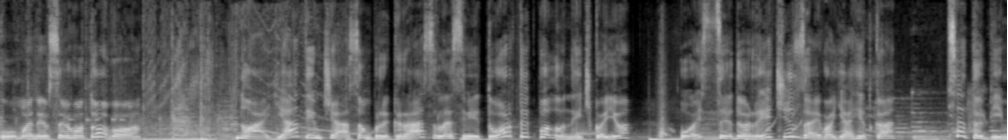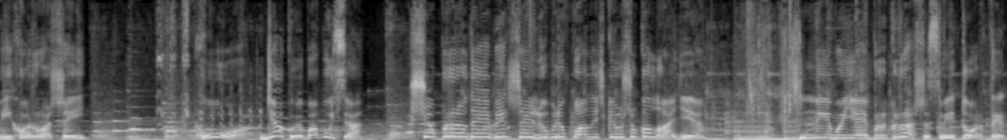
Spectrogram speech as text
У мене все готово. Ну а я тим часом прикрасила свій тортик полуничкою. Ось це, до речі, зайва ягідка. Це тобі, мій хороший. О, дякую, бабуся. Щоправда, я більше люблю палички у шоколаді. Ними я й прикрашу свій тортик.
